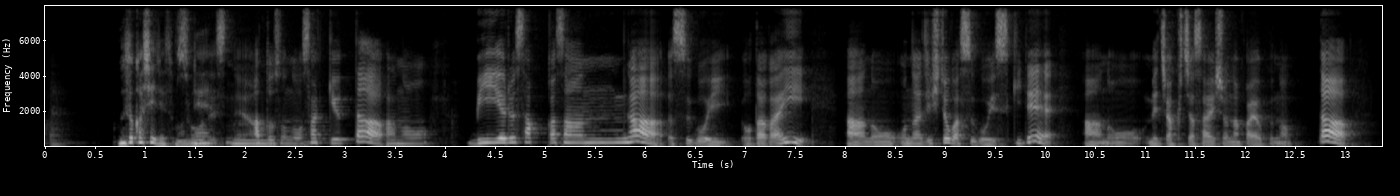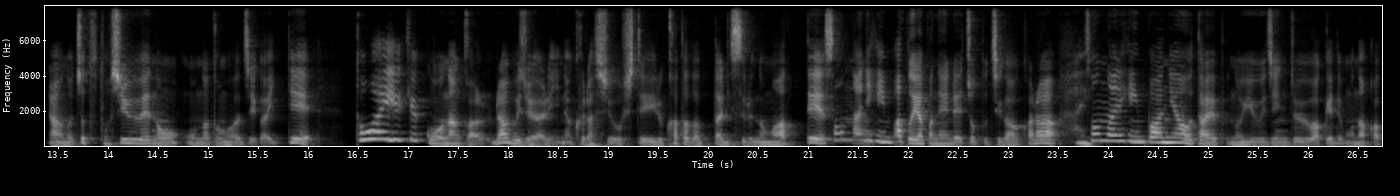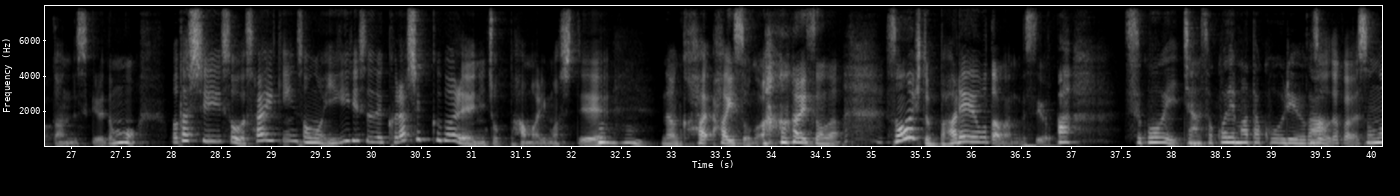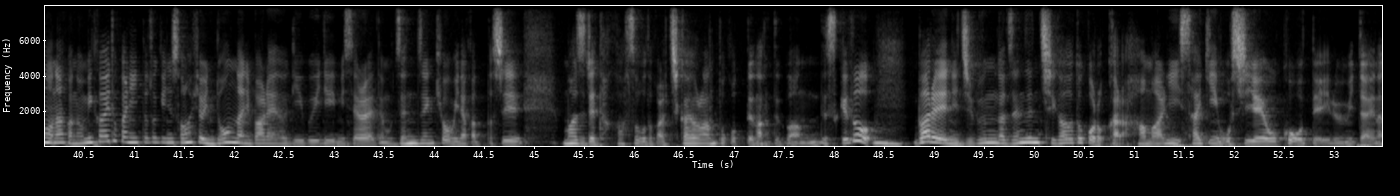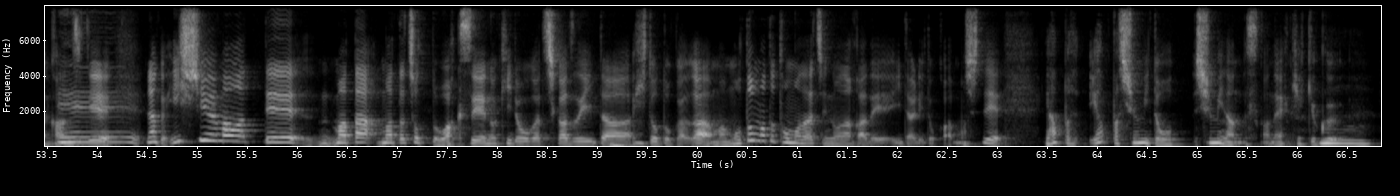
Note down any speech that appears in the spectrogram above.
難しいですもんね。そうですね、ん。あとそのさっき言ったあの BL 作家さんがすごいお互いあの同じ人がすごい好きであのめちゃくちゃ最初仲良くなったあのちょっと年上の女友達がいてとはいえ結構なんかラグジュアリーな暮らしをしている方だったりするのもあってそんなに頻あとやっぱ年齢ちょっと違うからはい。そんなに頻繁に会うタイプの友人というわけでもなかったんですけれども私そうだ最近そのイギリスでクラシックバレエにちょっとハマりまして、うんうん。なんかはハイソなハイソなその人バレエオタなんですよ。すごいじゃあそこでまた交流が。そうだからそのなんか飲み会とかに行った時にその人にどんなにバレエの DVD 見せられても全然興味なかったしマジで高そうだから近寄らんとこってなってたんですけど、うん。バレエに自分が全然違うところからハマり最近教えを請うているみたいな感じで、えなんか一周回ってまたまたちょっと惑星の軌道が近づいた人とかがもともと友達の中でいたりとかもしてやっぱやっぱ趣味と趣味なんですかね結ー局。うん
